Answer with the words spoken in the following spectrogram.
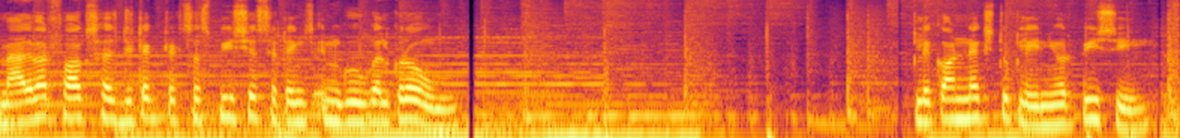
MalwareFox has detected suspicious settings in Google Chrome. Click on Next to clean your PC.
